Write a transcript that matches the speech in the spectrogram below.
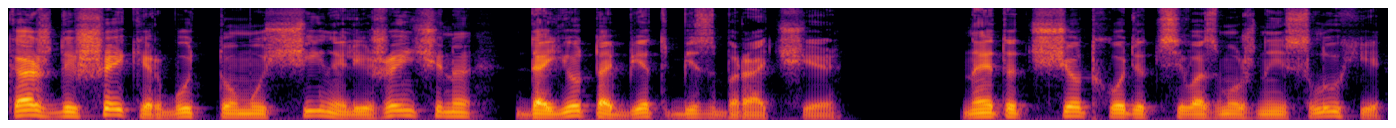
Каждый шекер, будь то мужчина или женщина, дает обет безбрачия. На этот счет ходят всевозможные слухи,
